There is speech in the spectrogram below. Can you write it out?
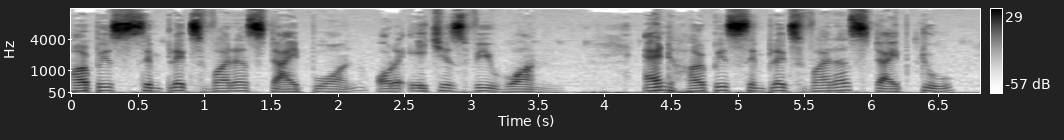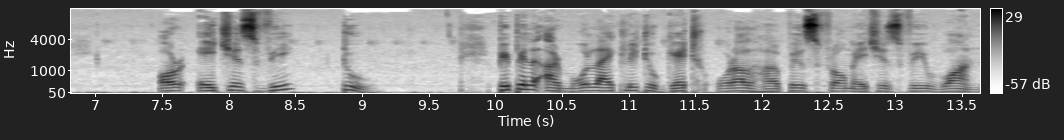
herpes simplex virus type 1 or HSV1 and herpes simplex virus type 2 or HSV2. People are more likely to get oral herpes from HSV1.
